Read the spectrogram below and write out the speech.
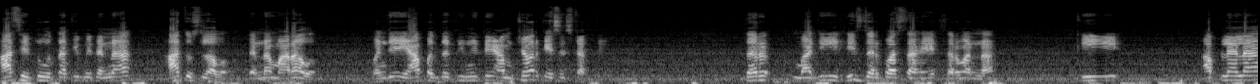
हाच हेतू होता की मी त्यांना हात उचलावं त्यांना मारावं. म्हणजे या पद्धतीने ते आमच्यावर केसेस टाकतील. तर माझी हीच दरखास्त आहे सर्वांना की आपल्याला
